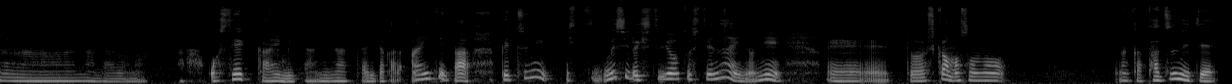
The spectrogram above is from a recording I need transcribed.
うーんなんだろうな。おせっかいみたいになったりだから相手が別にむしろ必要としてないのに、えー、っとしかもそのなんか尋ねて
